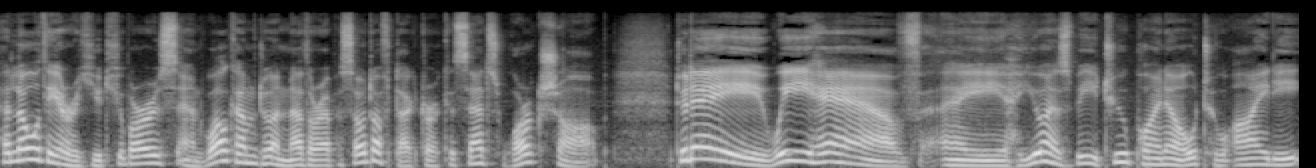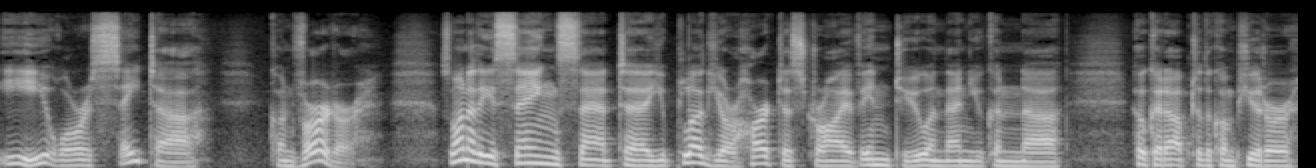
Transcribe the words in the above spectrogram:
Hello there, YouTubers, and welcome to another episode of Dr. Cassette's Workshop. Today we have a USB 2.0 to IDE or SATA converter. It's one of these things that uh, you plug your hard disk drive into and then you can uh, hook it up to the computer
